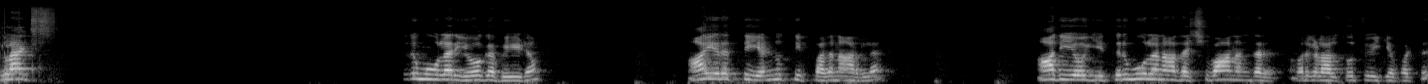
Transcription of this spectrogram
ரிலாக்ஸ் திருமூலர் யோக பீடம் ஆயிரத்தி எண்ணூற்றி பதினாறில் ஆதியோகி திருமூலநாத சிவானந்தர் அவர்களால் தோற்றுவிக்கப்பட்டு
